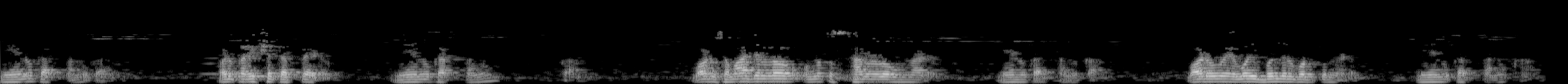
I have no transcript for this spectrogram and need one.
నేను కర్తను కాను. వాడు పరీక్ష తప్పాడు నేను కర్తను కాదు. వాడు సమాజంలో ఉన్నత స్థానంలో ఉన్నాడు. నేను కర్తను కాదు. వాడు ఏవో ఇబ్బందులు పడుతున్నాడు. నేను కర్తను కాదు.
